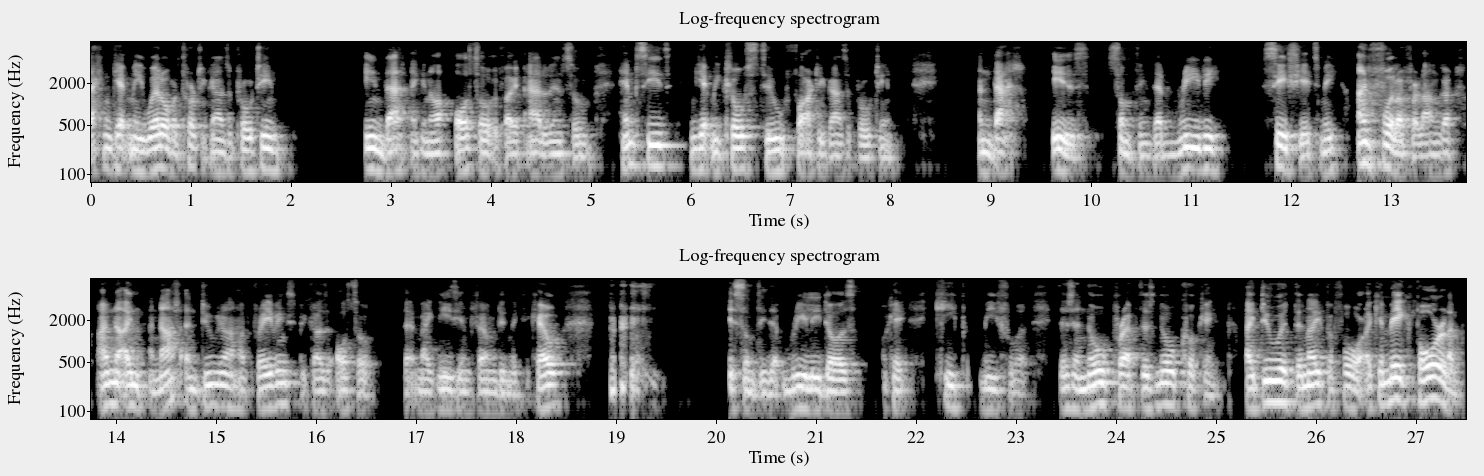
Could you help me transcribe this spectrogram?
That can get me well over 30 grams of protein. In that, I can also, if I added in some hemp seeds, get me close to 40 grams of protein. And that is something that really satiates me. I'm fuller for longer. I'm not, I'm not and do not have cravings because also that magnesium found in the cacao is something that really does okay keep me full. There's a no prep there's no cooking. I do it the night before. I can make four of them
